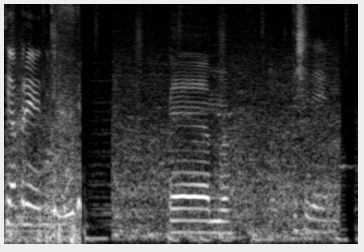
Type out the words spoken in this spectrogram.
Ja, preti. Um, Tix ideja.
